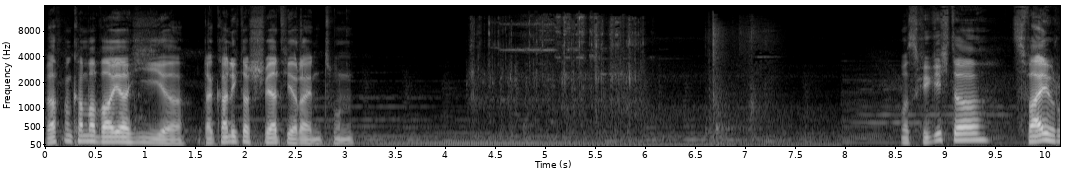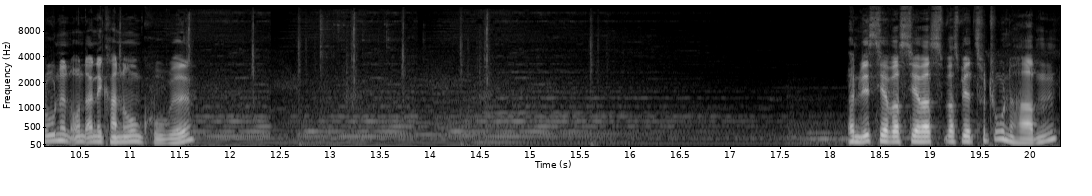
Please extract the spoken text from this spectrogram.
Waffenkammer war ja hier. Da kann ich das Schwert hier rein tun. Was kriege ich da? Zwei Runen und eine Kanonenkugel. Dann wisst ihr, was, ihr was, was wir zu tun haben.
